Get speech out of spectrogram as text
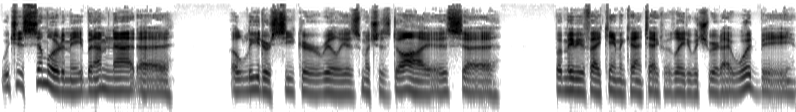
which is similar to me, but I'm not a, a leader seeker really as much as Daw is. Uh, but maybe if I came in contact with Lady Witchbeard, I would be.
